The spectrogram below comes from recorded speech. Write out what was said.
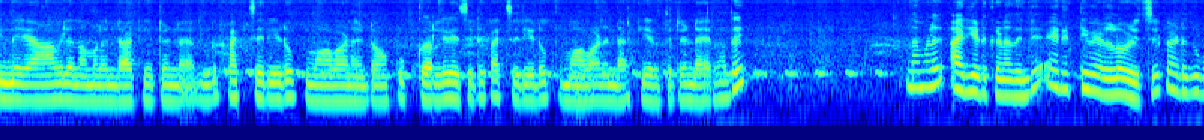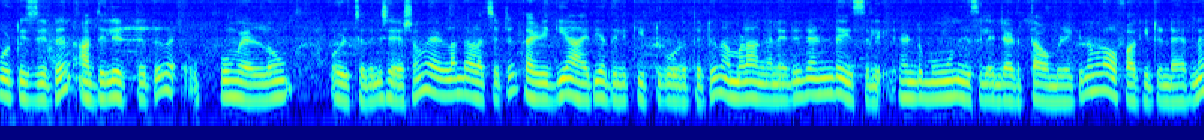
ഇന്ന് രാവിലെ നമ്മൾ ഉണ്ടാക്കിയിട്ടുണ്ടായിരുന്നത് പച്ചരിയുടെ ഉപ്പുമാവാണ് കേട്ടോ. കുക്കറിൽ വെച്ചിട്ട് പച്ചരിയുടെ ഉപ്പുമാവാണ് ഉണ്ടാക്കിയെടുത്തിട്ടുണ്ടായിരുന്നത് നമ്മൾ അരി എടുക്കുന്നതിന്റെ ഇരട്ടി വെള്ളം ഒഴിച്ച് കടുക് പൊട്ടിച്ചിട്ട് അതിലിട്ടിട്ട് ഉപ്പും വെള്ളവും ഒഴിച്ചതിന് ശേഷം വെള്ളം തിളച്ചിട്ട് കഴുകി അരി അതിലേക്ക് ഇട്ട് കൊടുത്തിട്ട് നമ്മൾ അങ്ങനെ ഒരു രണ്ട് വിസിൽ രണ്ട് മൂന്ന് വിസിലിന്റെ അടുത്താവുമ്പോഴേക്കും നമ്മൾ ഓഫാക്കിയിട്ടുണ്ടായിരുന്നു.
